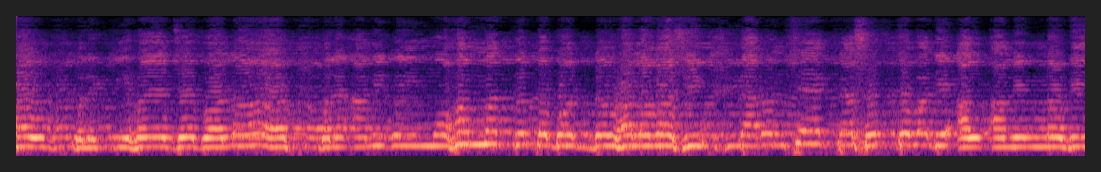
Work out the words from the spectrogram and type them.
হয়। বলে, কি হয়েছে বলো? বলে, আমি ওই মোহাম্মদকে তো বড্ড ভালোবাসি, কারণ সে একটা সত্যবাদী আল আমিন নবী।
